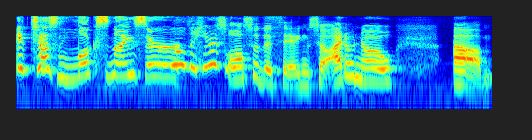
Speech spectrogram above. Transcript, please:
it just looks nicer. Well, here's also the thing. So I don't know um,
